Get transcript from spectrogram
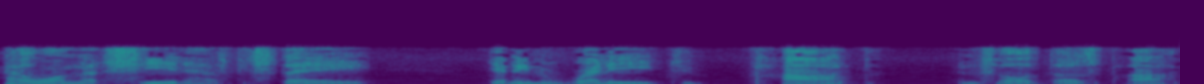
How long that seed has to stay getting ready to pop until it does pop.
